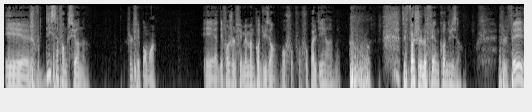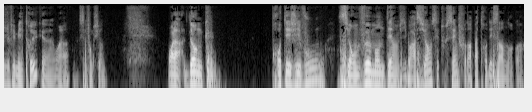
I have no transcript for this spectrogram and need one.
Et je vous le dis, ça fonctionne. Je le fais pour moi. Et euh, des fois, je le fais même en conduisant. Bon, faut, faut, pas le dire. Hein, des fois, je le fais en conduisant. Je le fais, je fais mes trucs, euh, voilà, ça fonctionne. Voilà, donc protégez-vous. Si on veut monter en vibration, c'est tout simple, il faudra pas trop descendre, quoi.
